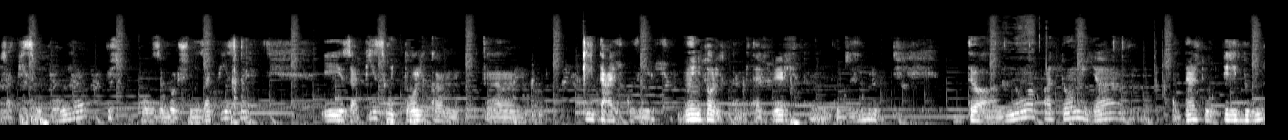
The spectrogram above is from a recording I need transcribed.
записывать уже. То есть, позы больше не записывать и записывать только э, китайскую версию. Ну и не только там китайскую версию, там игры. Да, ну а потом я однажды вот передумал.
